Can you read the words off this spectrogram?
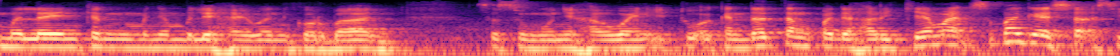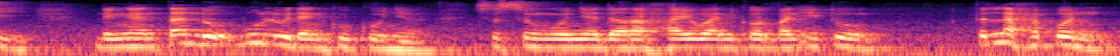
melainkan menyembelih haiwan korban. Sesungguhnya haiwan itu akan datang pada hari kiamat sebagai saksi dengan tanduk bulu dan kukunya. Sesungguhnya darah haiwan korban itu telah pun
